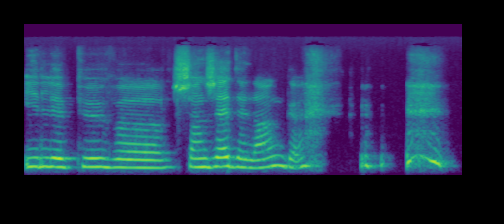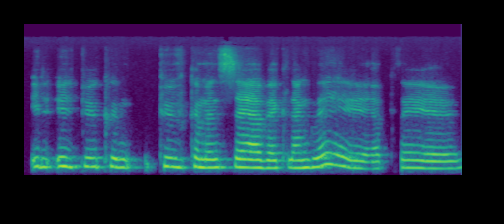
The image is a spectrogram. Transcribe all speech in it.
ils peuvent changer de langue. ils, peuvent, commencer avec l'anglais et après euh,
